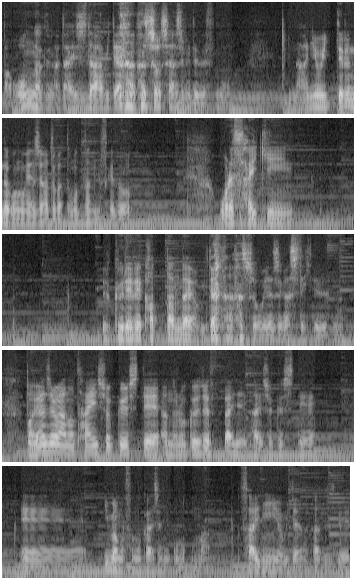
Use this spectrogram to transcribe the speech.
ぱ音楽が大事だ、みたいな話をし始めてですね、何を言ってるんだ、この親父はとかって思ったんですけど、俺最近、ウクレレ買ったんだよ、みたいな話を親父がしてきてですね、まあ、親父はあの退職して、あの60歳で退職して、えー、今もその会社にこう、まあ、再任用みたいな感じで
